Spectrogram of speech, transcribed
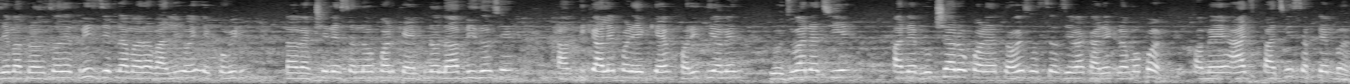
જેમાં ત્રણસો ને ત્રીસ જેટલા મારા વાલીઓએ એ કોવિડ વેક્સિનેશનનો પણ કેમ્પનો લાભ લીધો છે. આવતીકાલે પણ એ કેમ્પ ફરીથી અમે યોજવાના છીએ. અને વૃક્ષારોપણ પ્રવેશોત્સવ જેવા કાર્યક્રમો પણ અમે આજ પાંચમી સપ્ટેમ્બર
